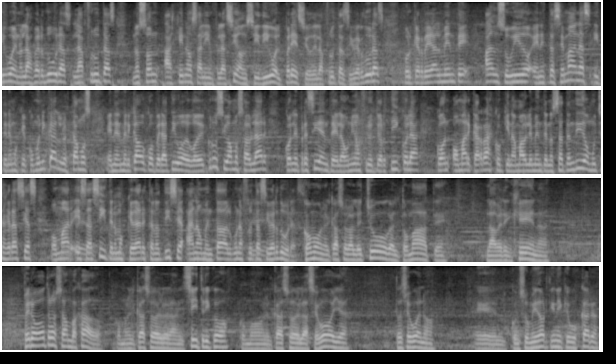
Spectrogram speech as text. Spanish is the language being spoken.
Y bueno, las verduras, las frutas no son ajenos a la inflación, si digo el precio de las frutas y verduras, porque realmente han subido en estas semanas y tenemos que comunicarlo. Estamos en el mercado cooperativo de Godecruz y vamos a hablar con el presidente de la Unión Frutihortícola, con Omar Carrasco, quien amablemente nos ha atendido. Muchas gracias, Omar. Es así, tenemos que dar esta noticia. Han aumentado algunas frutas y verduras. Como en el caso de la lechuga, el tomate, la berenjena, pero otros han bajado, como en el caso del cítrico, como en el caso de la cebolla. Entonces, bueno, el consumidor tiene que buscar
